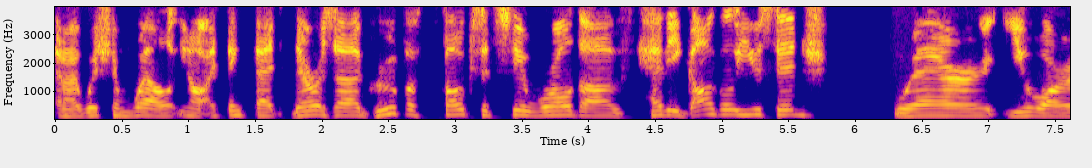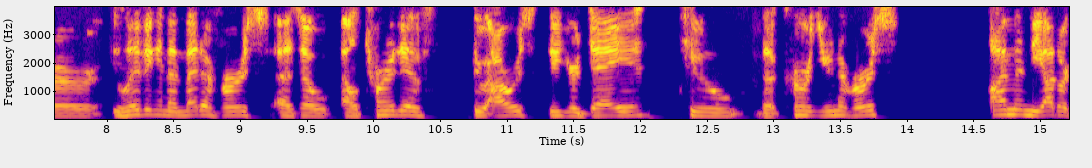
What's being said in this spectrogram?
and I wish him well, you know, I think that there is a group of folks that see a world of heavy goggle usage where you are living in the metaverse as an alternative through hours through your day to the current universe. I'm in the other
